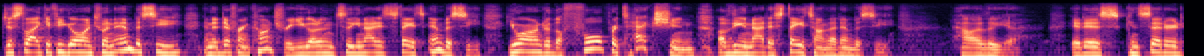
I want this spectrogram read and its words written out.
just like if you go into an embassy in a different country, you go into the United States Embassy, you are under the full protection of the United States on that embassy. Hallelujah. It is considered,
